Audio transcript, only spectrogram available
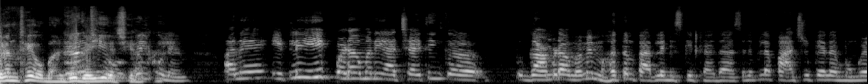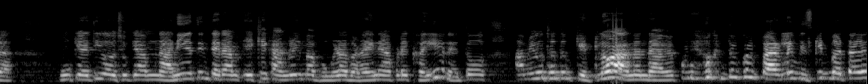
ગ્રંથિઓ બાંધી દઈએ છીએ બિલકુલ એમ. અને એટલે એક પડાવ મને યાદ છે આઈ થિંક ગામડામાં મેં મહત્તમ પાર્લે બિસ્કિટ ખાધા હશે ને પેલા પાંચ રૂપિયાના ભૂંગળા હું કહેતી હોઉં છું કે આમ નાની હતી ને ત્યારે આમ એક એક આંગળીમાં ભૂંગળા ભરાઈને આપણે ખાઈએ ને, તો આમ એવું થતું કેટલો આનંદ આવે. પણ એ વખતે કોઈ પાર્લે બિસ્કિટ બતાવે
